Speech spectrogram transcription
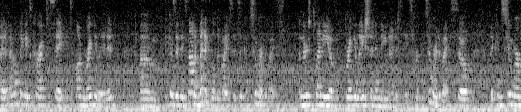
I, I don't think it's correct to say it's unregulated, um, because if it's not a medical device, it's a consumer device. And there's plenty of regulation in the United States for consumer device. So the Consumer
